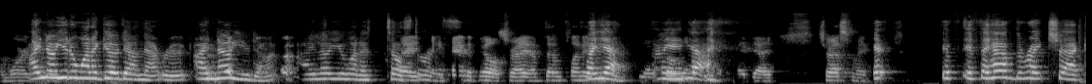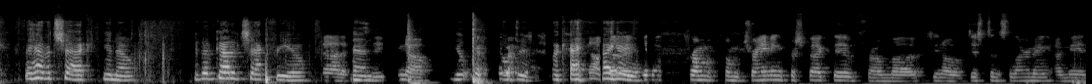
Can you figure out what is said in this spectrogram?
I'm more. I know you don't want to go down that route. I know you don't. I know you want to tell hey, stories. Pay the bills, right? I've done plenty. But yeah, I mean, yeah. Trust me. It, if if they have the right check, if they have a check, you know, if they've got a check for you, got it. then See, you know, you'll, you'll do it. Okay, no, I hear you. From from training perspective, from uh, you know distance learning, I mean,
